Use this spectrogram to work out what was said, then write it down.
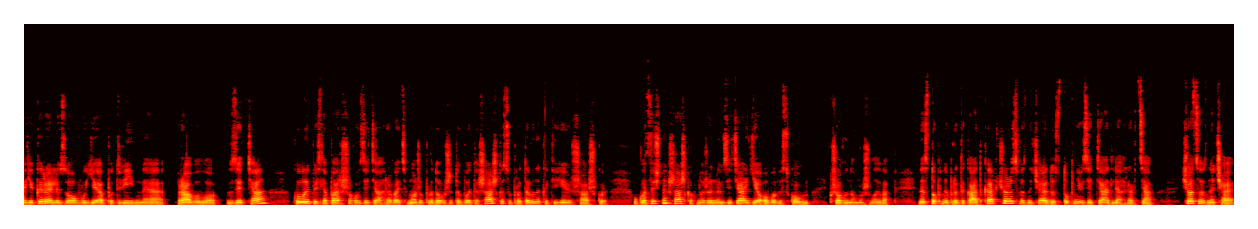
який реалізовує подвійне правило взяття, коли після першого взяття гравець може продовжити бити шашки супротивника тією шашкою. У класичних шашках множинне взяття є обов'язковим, якщо воно можливе. Наступний предикат Captures визначає доступні взяття для гравця. Що це означає?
